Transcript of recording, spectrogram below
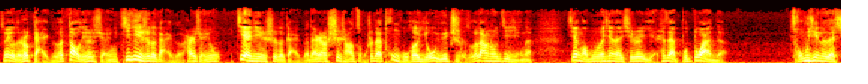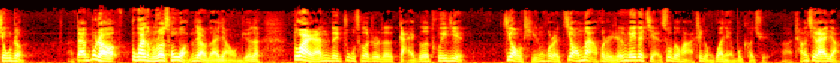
所以有的时候改革到底是选用激进式的改革，还是选用渐进式的改革？但是让市场总是在痛苦和犹豫、指责当中进行呢？监管部门现在其实也是在不断的重新的在修正。但不少不管怎么说，从我们角度来讲，我们觉得断然对注册制的改革推进叫停或者较慢或者人为的减速的话，这种观点不可取啊。长期来讲，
